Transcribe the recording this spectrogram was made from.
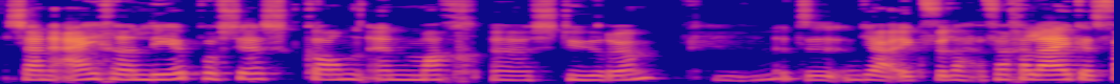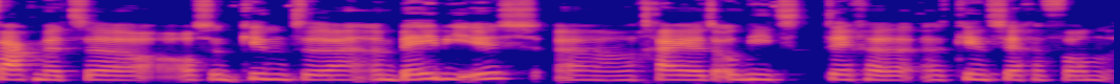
zijn eigen leerproces kan en mag eh, sturen. Mhm. Het, eh, ja, ik vergelijk het vaak met eh, als een kind een baby is, ga je het ook niet tegen het kind zeggen van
